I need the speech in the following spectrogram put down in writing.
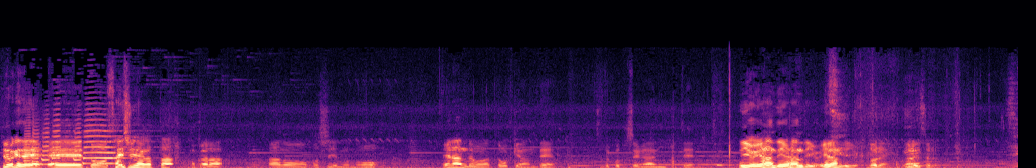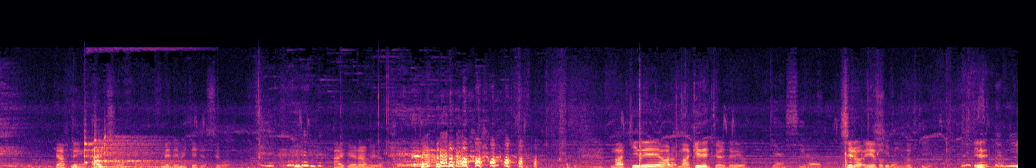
というわけで、えー、と最初に上がった子からあの欲しいものを選んでもらって OK なんでちょっとこっち側に行って。いいよ選んで選んでいいよ選んでいいよ。どれ？どれにする？キャプテン早くしろって。目で見てるよすごい。早く選ぶよ。って巻きでほら巻きでって言われてるよ。じゃあ白で。白いいよ取っていい取っていいえい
